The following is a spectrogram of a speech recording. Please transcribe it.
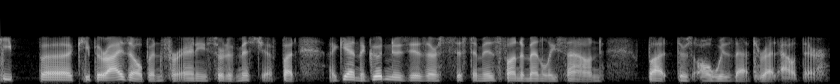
keep uh, keep their eyes open for any sort of mischief. But again, the good news is our system is fundamentally sound, but there's always that threat out there.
